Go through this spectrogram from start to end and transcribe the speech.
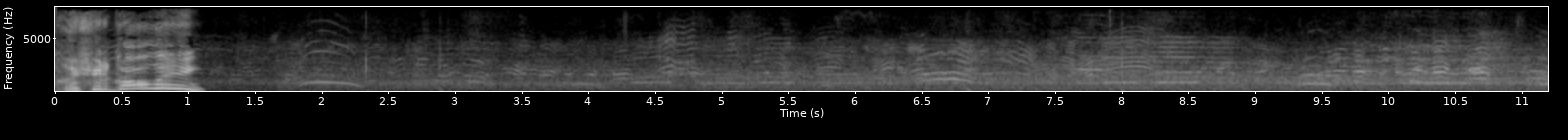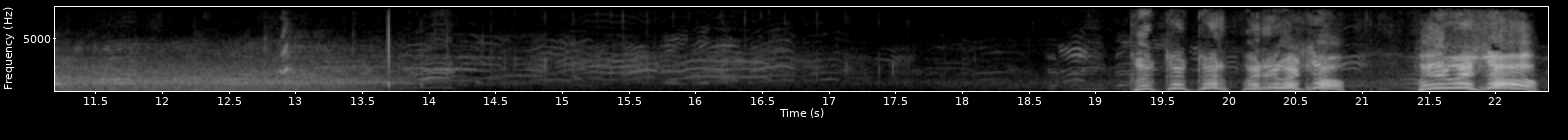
Push it goalie! Good, good, good. Play the whistle. Play the whistle.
